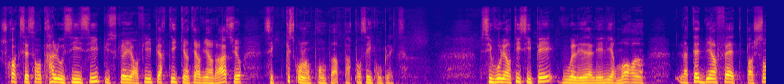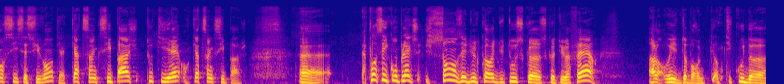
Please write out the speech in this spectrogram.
Je crois que c'est central aussi ici, puisqu'il y aura Philippe Pertic qui interviendra sur qu'est-ce qu'on en prend par, pensée complexe. Si vous voulez anticiper, vous allez lire Morin, La tête bien faite, page 106 et suivante, il y a 4, 5, 6 pages, tout y est en 4, 5, 6 pages. Euh, la pensée complexe, sans édulcorer du tout ce que, ce que tu vas faire. Alors oui, d'abord un, petit coup de,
